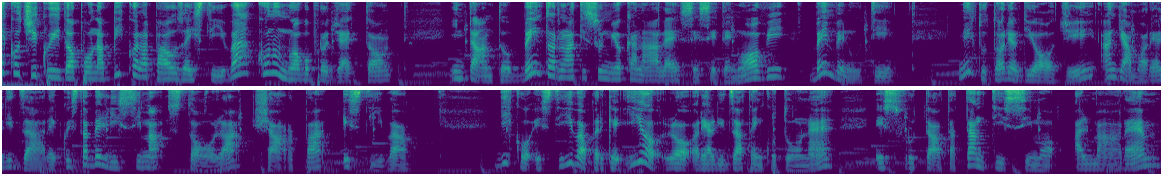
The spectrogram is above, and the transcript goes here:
Eccoci qui dopo una piccola pausa estiva con un nuovo progetto. Intanto bentornati sul mio canale, se siete nuovi benvenuti. Nel tutorial di oggi andiamo a realizzare questa bellissima stola sciarpa estiva. Dico estiva perché io l'ho realizzata in cotone e sfruttata tantissimo al mare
